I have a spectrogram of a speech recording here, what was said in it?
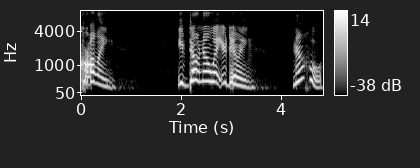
crawling. You don't know what you're doing. No.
